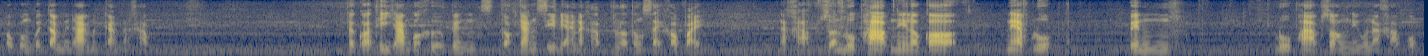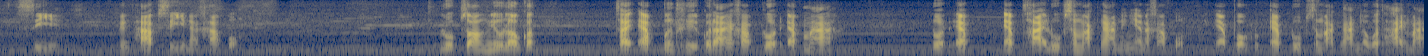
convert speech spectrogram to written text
เพราะผมก็จำไม่ได้เหมือนกันนะครับ แล้วก็ที่ย้ำก็คือเป็นดอกจันสีแดงนะครับ เราต้องใส่เข้าไปนะครับ ส่วนรูปภาพนี้เราก็แนบรูปเป็นรูปภาพ 2 นิ้วนะครับผมสีเป็นภาพสีนะครับผมรูป 2 นิ้วเราก็ใช้แอปมือถือก็ได้ครับโหลดแอปมา โหลดแอปแอปถ่ายรูปสมัครงานอย่างเงี้ยนะครับผมแอปพวกแอปรูปสมัครงานเราก็ถ่ายมา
